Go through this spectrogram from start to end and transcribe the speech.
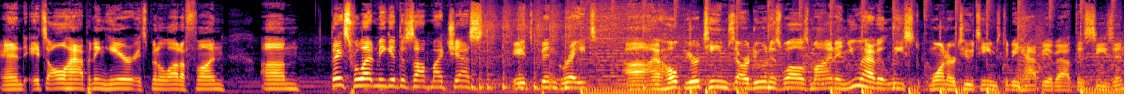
and it's all happening here. It's been a lot of fun. Um, thanks for letting me get this off my chest. It's been great. Uh, I hope your teams are doing as well as mine, and you have at least one or two teams to be happy about this season.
